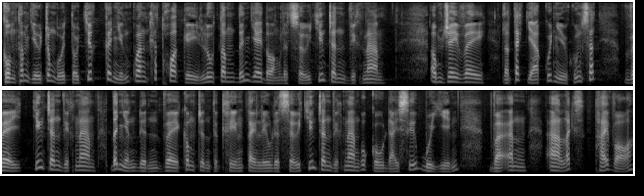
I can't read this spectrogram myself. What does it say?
Cùng tham dự trong buổi tổ chức có những quan khách Hoa Kỳ lưu tâm đến giai đoạn lịch sử chiến tranh Việt Nam. Ông J.V. là tác giả của nhiều cuốn sách về chiến tranh Việt Nam đã nhận định về công trình thực hiện tài liệu lịch sử chiến tranh Việt Nam của cụ đại sứ Bùi Diễm và anh Alex Thái Võ.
